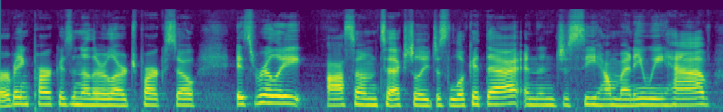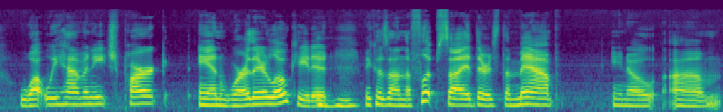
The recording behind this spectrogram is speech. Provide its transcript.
Burbank Park is another large park. So it's really awesome to actually just look at that and then just see how many we have, what we have in each park, and where they're located. Because on the flip side, there's the map you know, um,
